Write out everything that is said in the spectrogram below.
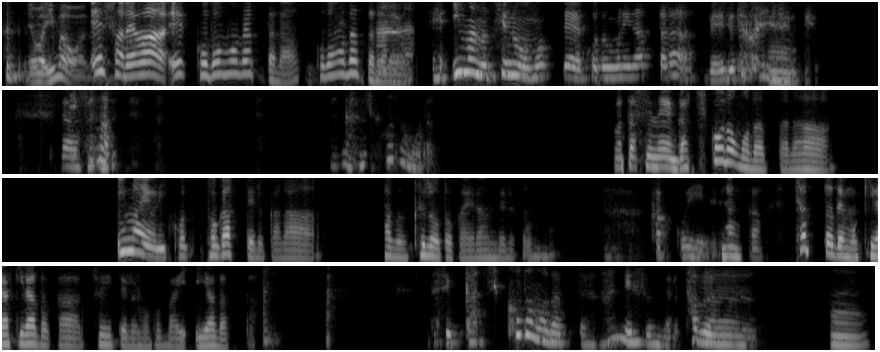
いやまあ今はね、え、それは、え、子供だったら？子供だったらだよ。え今の知能を持って子供になったらベージュとかにする。ガチ子供だ。私ね、ガチ子供だったら、今よりこ尖ってるから、多分黒とか選んでると思あーかっこいいねう。。なんか、ちょっとでもキラキラとかついてるのとか嫌だった。私ガチ子供だったら何にするんだろう多分、うん。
